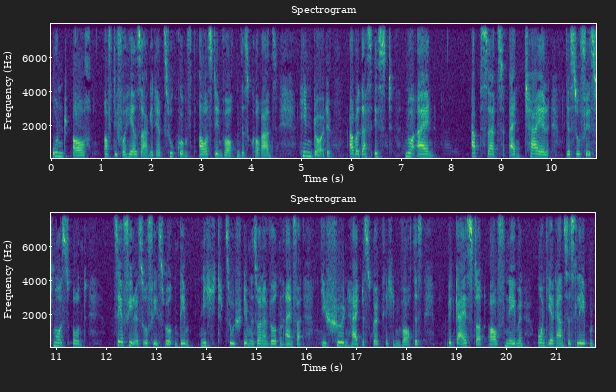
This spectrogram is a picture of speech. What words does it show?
und auch auf die Vorhersage der Zukunft aus den Worten des Korans hindeutet. Aber das ist nur ein Absatz, ein Teil des Sufismus und sehr viele Sufis würden dem nicht zustimmen, sondern würden einfach die Schönheit des göttlichen Wortes begeistert aufnehmen und ihr ganzes Leben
